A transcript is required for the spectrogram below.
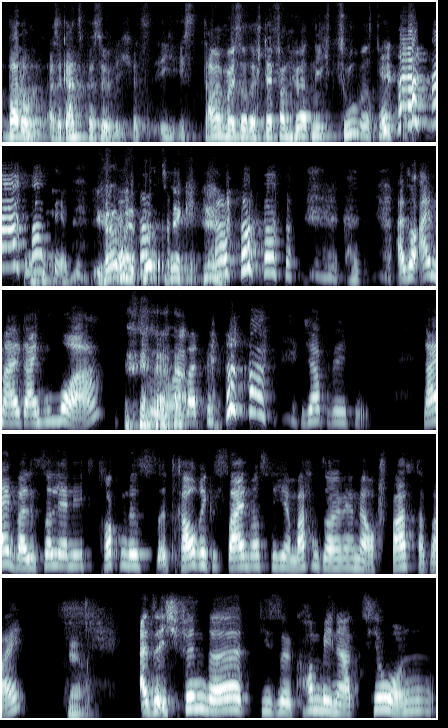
Warum? Also ganz persönlich. Jetzt, ich, ich sage mal so, der Stefan hört nicht zu, was du. ich höre mal kurz weg. Also einmal dein Humor. ich habe nicht. Nein, weil es soll ja nichts Trockenes, äh, Trauriges sein, was wir hier machen, sondern wir haben ja auch Spaß dabei. Ja. Also ich finde diese Kombination,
